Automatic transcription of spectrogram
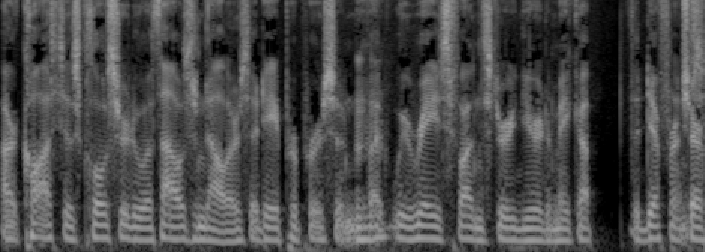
our cost is closer to $1,000 a day per person, but we raise funds during the year to make up the difference. Sure.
